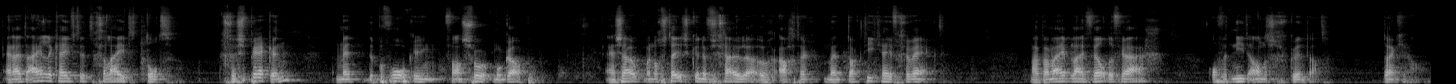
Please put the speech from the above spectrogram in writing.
En uiteindelijk heeft het geleid tot gesprekken met de bevolking van Sork Mugab. En zou ik me nog steeds kunnen verschuilen achter mijn tactiek heeft gewerkt. Maar bij mij blijft wel de vraag of het niet anders gekund had. Dankjewel.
